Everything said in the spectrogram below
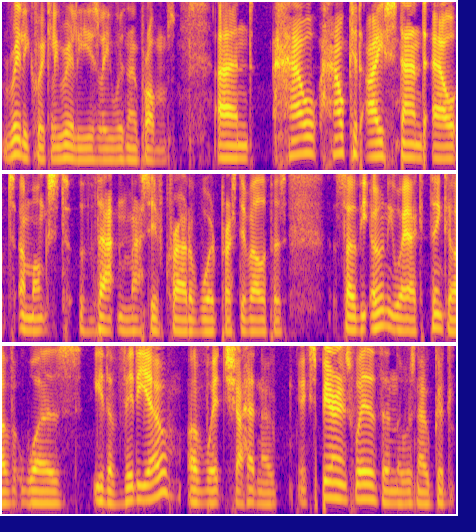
really quickly, really easily, with no problems. And how how could I stand out amongst that massive crowd of WordPress developers? So the only way I could think of was either video, of which I had no experience with, and there was no good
